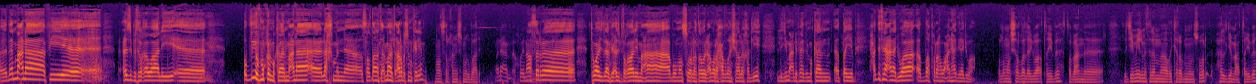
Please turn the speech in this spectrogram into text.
اذا معنا في آه، عزبة الغوالي آه، الضيوف من كل مكان معنا. آه، الأخ من سلطنة عمان تعرف اسم الكريم ناصر خميس مقبالي. نعم أخوي ناصر تواجد الآن في عزبة الغوالي مع أبو منصور الله يطول عمره ويحفظه إن شاء الله ويخليه اللي جمعنا في هذا المكان الطيب. حدثنا عن أجواء الظفرة وعن هذه الأجواء. والله ما شاء الله الأجواء طيبة. طبعا الجميل مثل ما ذكر ابو منصور هالجمعه طيبة؟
